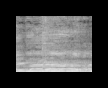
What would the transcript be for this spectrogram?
얼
